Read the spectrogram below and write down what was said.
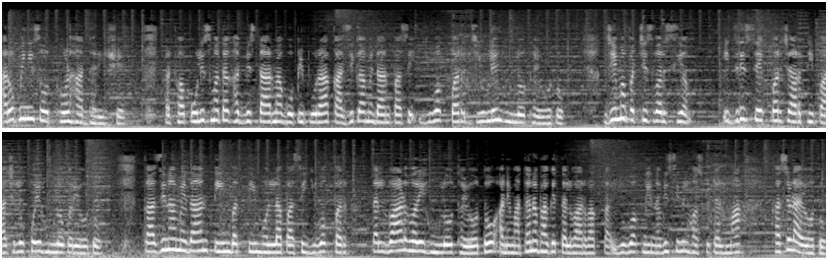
આરોપીની શોધખોળ હાથ ધરી છે. અઠવા પોલીસ મથક હદ વિસ્તારમાં ગોપીપુરા કાઝીકા મેદાન પાસે યુવક પર જીવલેણ હુમલો થયો હતો જેમાં પચીસ વર્ષીય ઇદ્રીસ શેખ પર ચારથી પાંચ લોકોએ હુમલો કર્યો હતો. કાઝીના મેદાન તીન બત્તી મોહલ્લા પાસે યુવક પર તલવાર વડે હુમલો થયો હતો અને માથાના ભાગે તલવાર વાગતા યુવકને નવી સિવિલ હોસ્પિટલમાં ખસેડાયો હતો.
